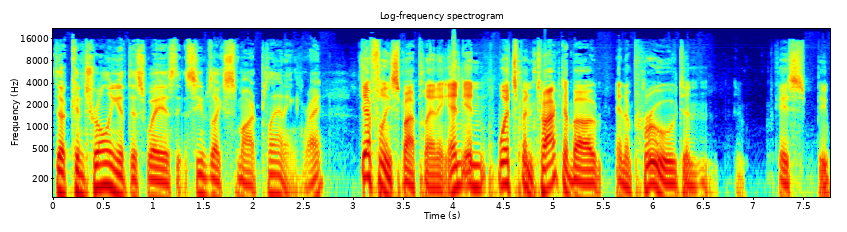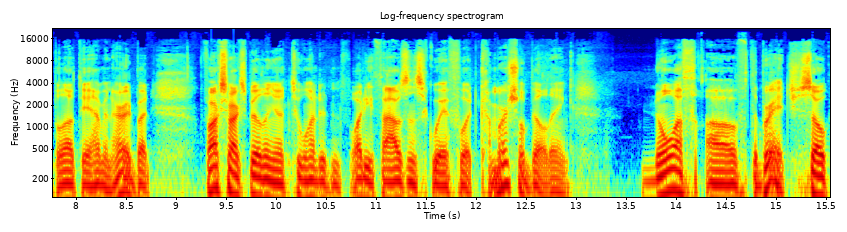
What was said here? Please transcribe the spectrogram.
The controlling it this way is it seems like smart planning, right? definitely smart planning. And and what's been talked about and approved, and in case people out there haven't heard, but Foxrock's building a 240,000 square foot commercial building north of the bridge. So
